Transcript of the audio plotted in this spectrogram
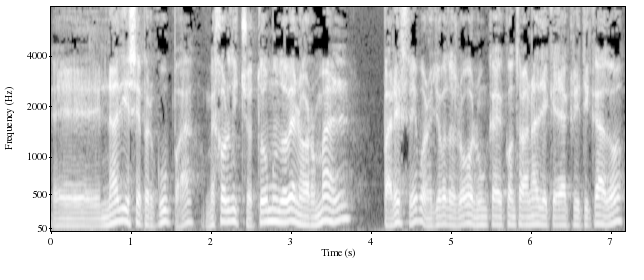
Eh, nadie se preocupa, mejor dicho, todo el mundo ve normal, parece, bueno, yo desde luego nunca he encontrado a nadie que haya criticado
